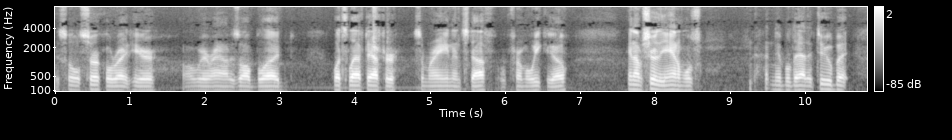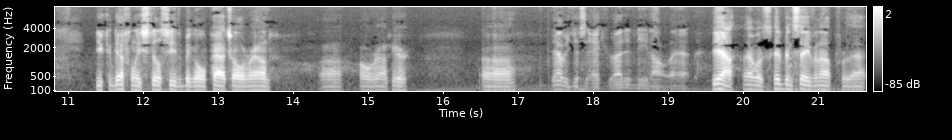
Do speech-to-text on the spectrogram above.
this whole circle right here all the way around is all blood what's left after some rain and stuff from a week ago and i'm sure the animals nibbled at it too but you can definitely still see the big old patch all around uh, all around here uh, That was just extra. I didn't need all that. yeah that was he'd been saving up for that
